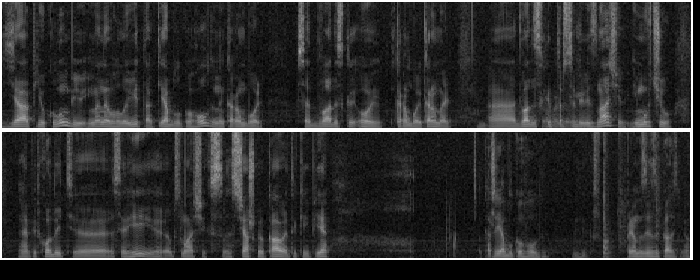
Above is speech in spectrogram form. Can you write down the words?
я п'ю Колумбію, і в мене в голові так яблуко Голден і карамболь. Все, два дескри... Ой, карамболь, карамель. Два дескриптор собі відзначив і мовчу. Підходить Сергій, обсмажчик, з, з чашкою кави, такий п'є. Каже, яблуко Голден. Прямо з язика з нього.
